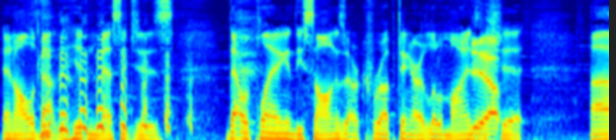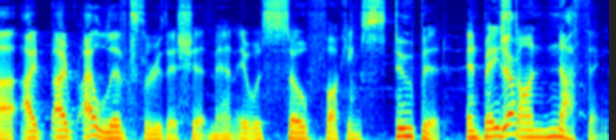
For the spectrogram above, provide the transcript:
and all about the hidden messages that were playing in these songs that were corrupting our little minds Yep. and shit. Uh, I, I I lived through this shit, man. It was so fucking stupid and based Yeah. on nothing.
